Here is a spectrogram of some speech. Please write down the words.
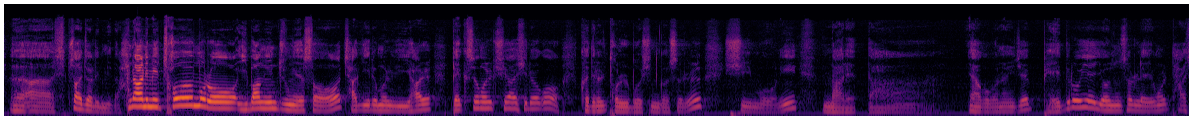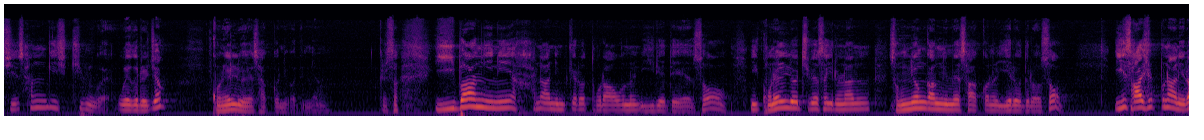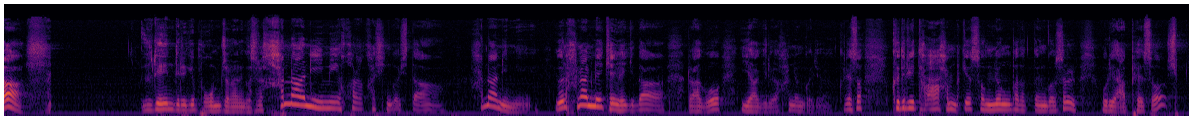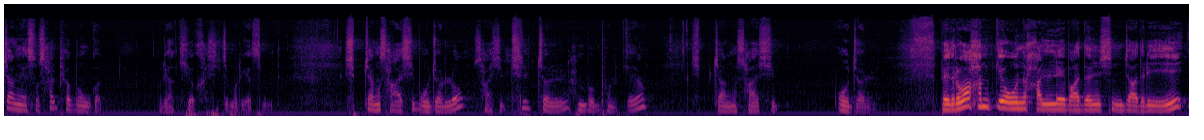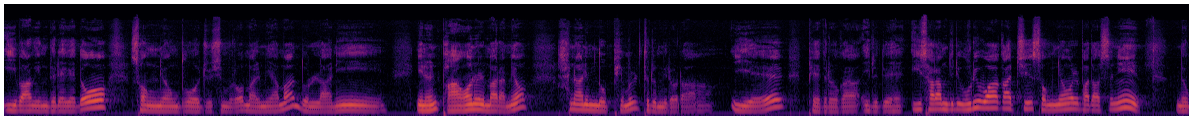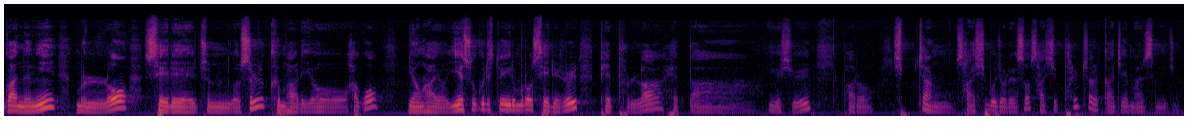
14절입니다. 아, 하나님이 처음으로 이방인 중에서 자기 이름을 위할 백성을 취하시려고 그들을 돌보신 것을 시몬이 말했다. 야고보는 이제 베드로의 연설 내용을 다시 상기시키는 거예요. 왜 그러죠? 고넬료의 사건이거든요. 그래서 이방인이 하나님께로 돌아오는 일에 대해서 이 고넬료 집에서 일어난 성령 강림의 사건을 예로 들어서 이 사실뿐 아니라 유대인들에게 복음 전하는 것을 하나님이 허락하신 것이다. 하나님이 이건 하나님의 계획이다라고 이야기를 하는 거죠. 그래서 그들이 다 함께 성령 받았던 것을 우리 앞에서 10장에서 살펴본 것 우리가 기억하실지 모르겠습니다. 10장 45절로 47절 한번 볼게요. 10장 45절 베드로와 함께 온 할례 받은 신자들이 이방인들에게도 성령 부어 주심으로 말미암아 논란이 이는 방언을 말하며 하나님 높임을 들음이로라. 이에 베드로가 이르되 이 사람들이 우리와 같이 성령을 받았으니 누가 능히 물로 세례 주는 것을 금하리요 하고 명하여 예수 그리스도의 이름으로 세례를 베풀라 했다. 이것이 바로 10장 45절에서 48절까지의 말씀이죠.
